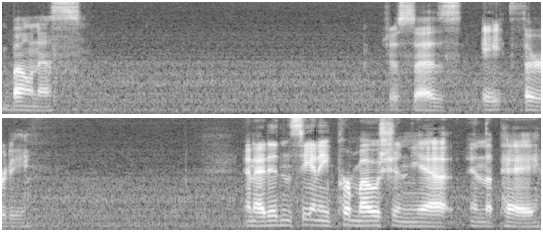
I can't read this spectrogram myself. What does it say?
bonus. Just says 8:30. And I didn't see any promotion yet in the pay.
